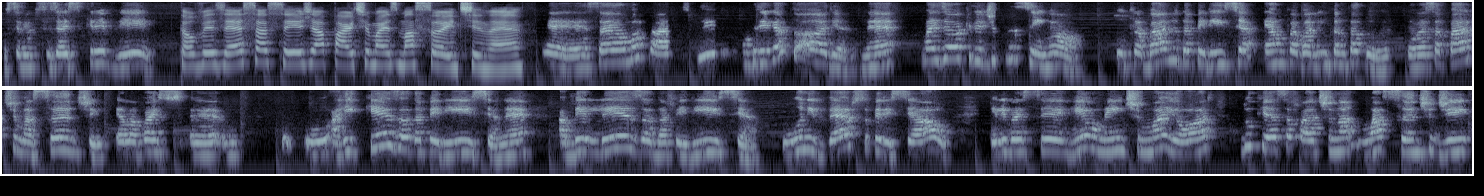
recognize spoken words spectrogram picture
você vai precisar escrever. Talvez essa seja a parte mais maçante, né? É, essa é uma parte obrigatória, né? Mas eu acredito assim, ó, o trabalho da perícia é um trabalho encantador. Então, essa parte maçante, ela vai. É, o, a riqueza da perícia, né? a beleza da perícia, o universo pericial, ele vai ser realmente maior do que essa parte maçante de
